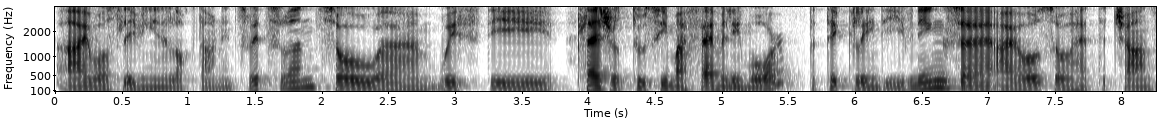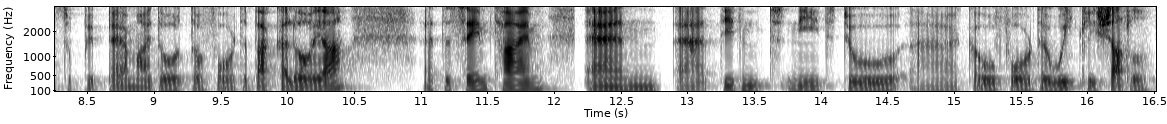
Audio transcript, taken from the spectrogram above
I was living in a lockdown in Switzerland. So, um, with the pleasure to see my family more, particularly in the evenings, uh, I also had the chance to prepare my daughter for the baccalaureate at the same time and uh, didn't need to uh, go for the weekly shuttle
